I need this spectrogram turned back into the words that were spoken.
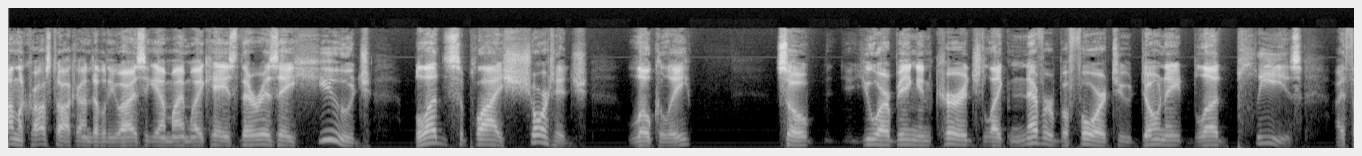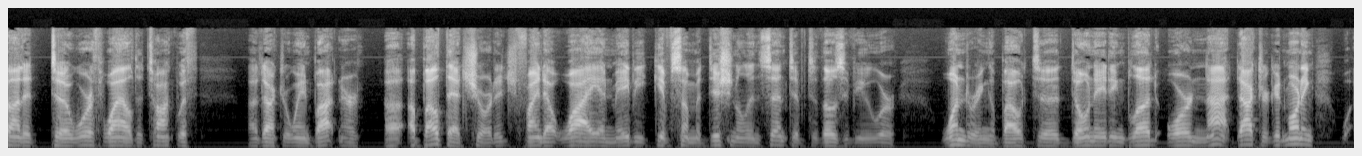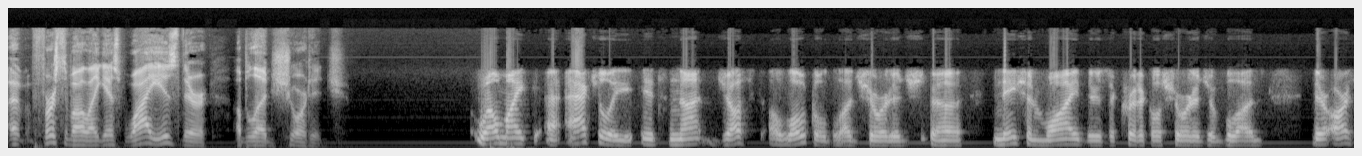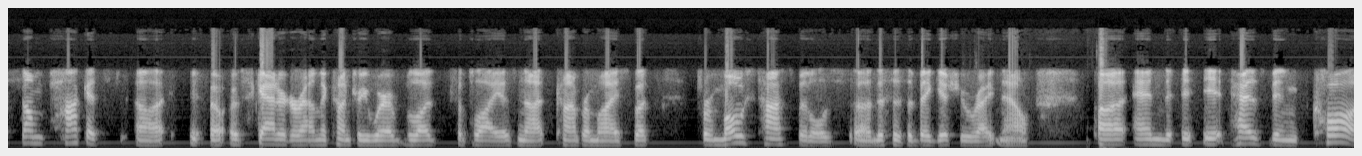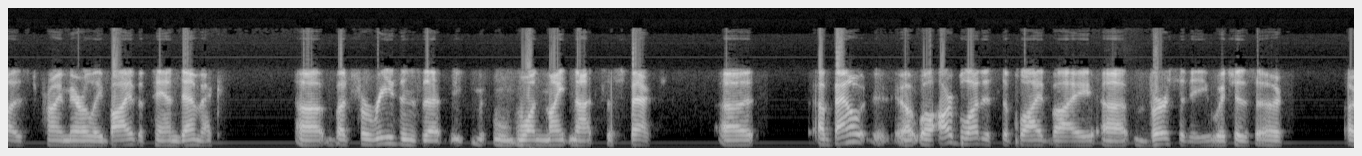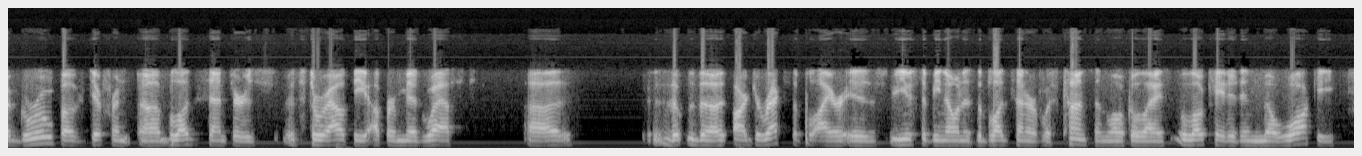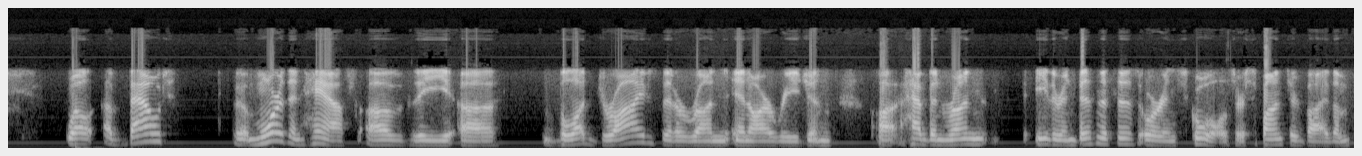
On Crosse Talk on WIZM, I'm Mike Hayes. There is a huge blood supply shortage locally. So you are being encouraged like never before to donate blood, please. I thought it uh, worthwhile to talk with uh, Dr. Wayne Bottner uh, about that shortage, find out why, and maybe give some additional incentive to those of you who are wondering about uh, donating blood or not. Doctor, good morning. Uh, first of all, I guess, why is there a blood shortage? Well, Mike, uh, actually, it's not just a local blood shortage. Uh, nationwide, there's a critical shortage of blood. There are some pockets uh, uh, scattered around the country where blood supply is not compromised, but for most hospitals, uh, this is a big issue right now. And it, it, has been caused primarily by the pandemic, uh, but for reasons that one might not suspect. Uh, about, uh, well, our blood is supplied by uh, Versiti, which is a, a group of different blood centers throughout the upper Midwest. The, the, our direct supplier is used to be known as the Blood Center of Wisconsin, localized, located in Milwaukee. Well, about uh, more than half of the uh, blood drives that are run in our region uh, have been run either in businesses or in schools or sponsored by them.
